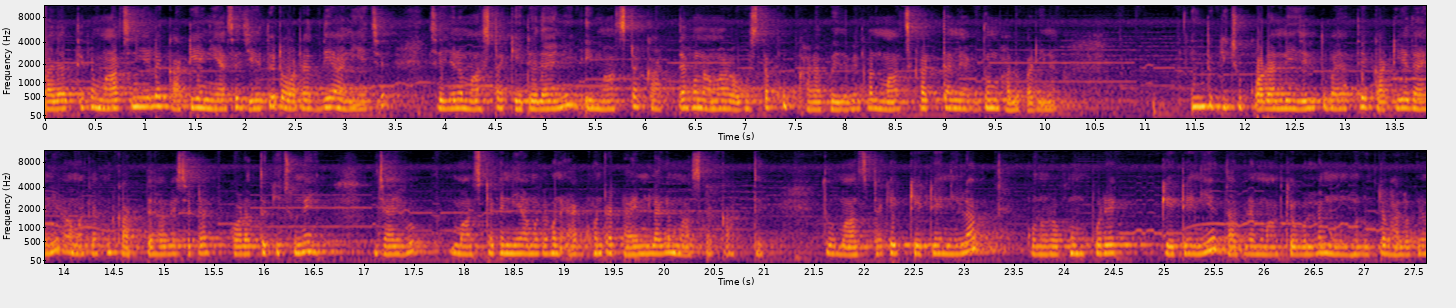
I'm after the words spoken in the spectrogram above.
বাজার থেকে মাছ নিয়ে এলে কাটিয়ে নিয়ে আসে। যেহেতু এটা অর্ডার দিয়ে আনিয়েছে, সেই জন্য মাছটা কেটে দেয়নি। এই মাছটা কাটতে এখন আমার অবস্থা খুব খারাপ হয়ে যাবে, কারণ মাছ কাটতে আমি একদম ভালো পারি না। কিন্তু কিছু করার নেই, যেহেতু বাজার থেকে কাটিয়ে দেয়নি, আমাকে এখন কাটতে হবে। সেটা করার তো কিছু নেই। যাই হোক, মাছটাকে নিয়ে আমাকে এখন এক ঘণ্টা টাইম লাগে মাছটা কাটতে। তো মাছটাকে কেটে নিলাম, কোনো রকম করে কেটে নিয়ে তারপরে মাকে বললাম নুন হলুদটা ভালো করে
